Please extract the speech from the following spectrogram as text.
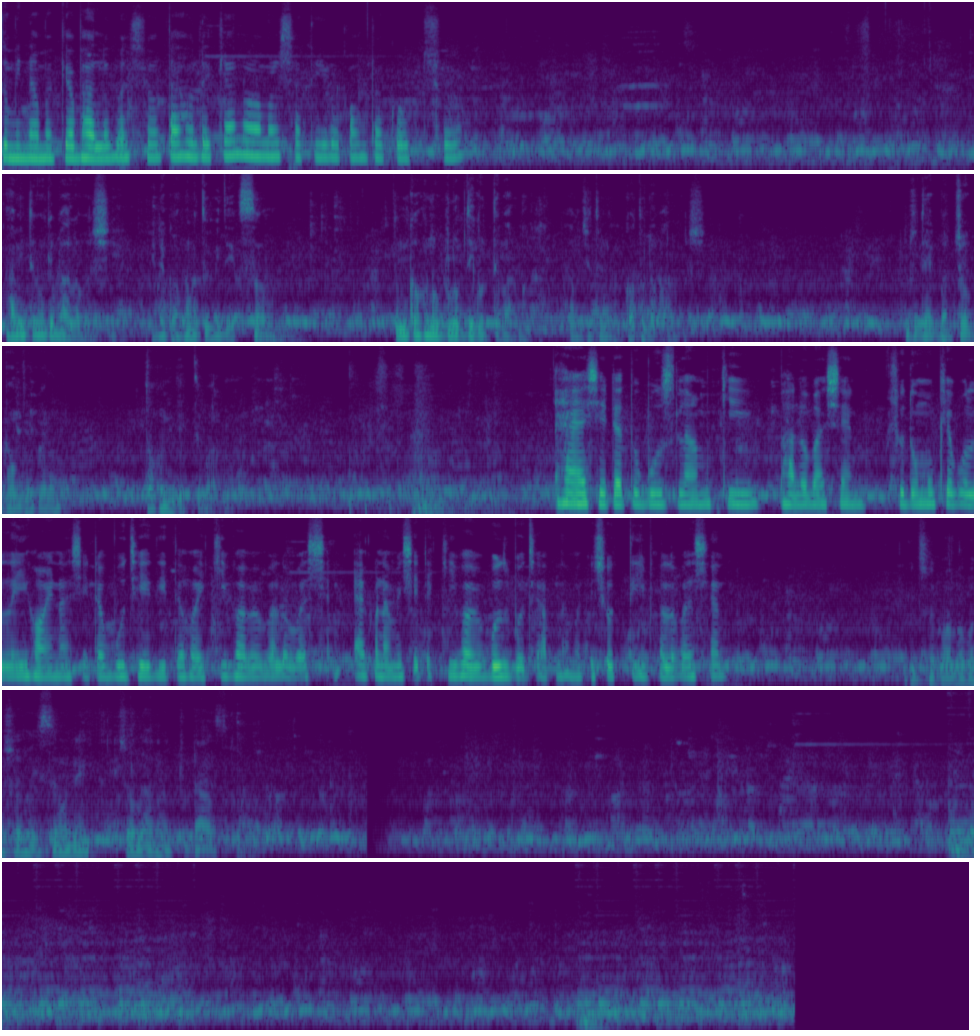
তুমি না আমাকে ভালোবাসো, তাহলে কেন আমার সাথে এরকমটা করছ? আমি তোমাকে ভালোবাসি, এটা কখনো তুমি দেখছ? তুমি কখনো উপলব্ধি করতে পারবে না, আমি যে তোমাকে কতটা ভালোবাসি। যদি একবার চোখ বন্ধ করো, তখনই দেখতে পারবে। হ্যাঁ সেটা তো বুঝলাম। কি ভালোবাসেন? শুধু মুখে বললেই হয় না সেটা বুঝিয়ে দিতে হয় কীভাবে ভালোবাসেন? এখন আমি সেটা কীভাবে বুঝব যে আপনি আমাকে সত্যিই ভালোবাসেন? আচ্ছা ভালোবাসা হয়েছে অনেক। চলো এখন একটু ডান্স করি।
